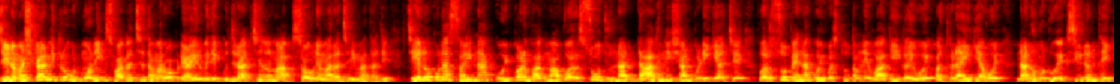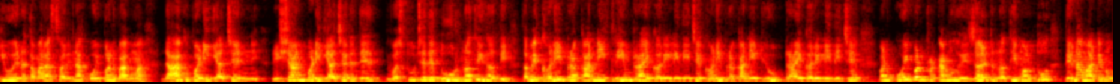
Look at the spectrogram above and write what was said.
જી, નમસ્કાર મિત્રો ગુડ મોર્નિંગ સ્વાગત છે તમારું આપણે આયુર્વેદિક ગુજરાત ચેનલમાં. આપ સૌને મારા જય માતાજી. જે લોકોના શરીરના કોઈ પણ ભાગમાં વર્ષો જૂના ડાઘ નિશાન પડી ગયા છે, વર્ષો પહેલા કોઈ વસ્તુ તમને વાગી ગઈ હોય, અથડાઈ ગયા હોય, નાનું મોટું એક્સિડન્ટ થઈ ગયું હોય અને તમારા શરીરના કોઈ પણ ભાગમાં ડાઘ પડી ગયા છે નિશાન પડી ગયા છે અને તે વસ્તુ છે તે દૂર નથી થતી. તમે ઘણી પ્રકારની ક્રીમ ટ્રાય કરી લીધી છે, ઘણી પ્રકારની ટ્યુબ ટ્રાય કરી લીધી છે, પણ કોઈ પણ પ્રકારનું રિઝલ્ટ નથી મળતું. તેના માટેનો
